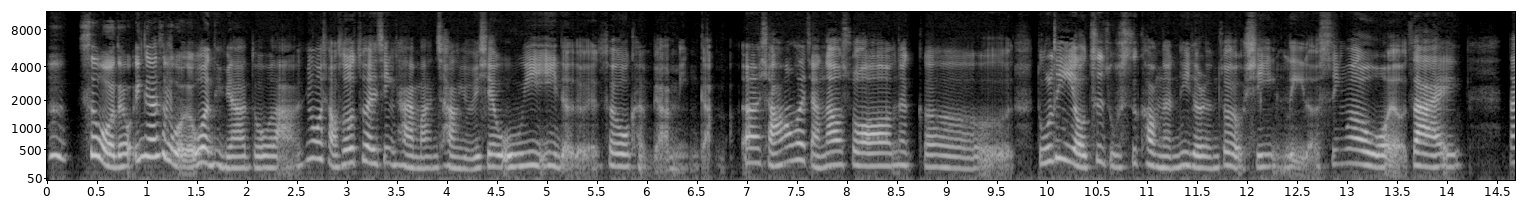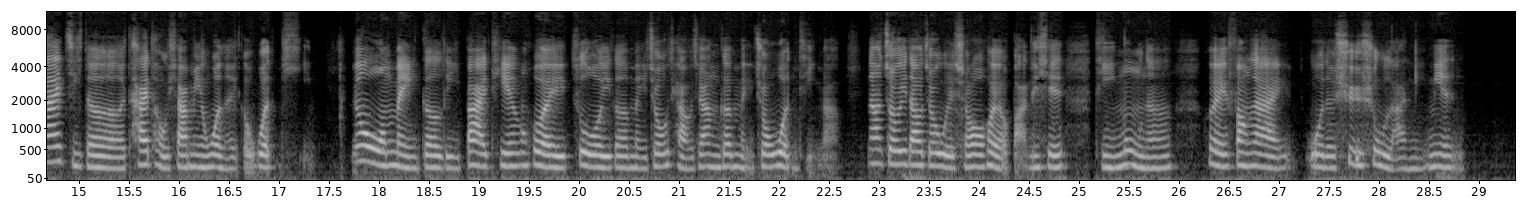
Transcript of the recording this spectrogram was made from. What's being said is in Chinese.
是我的，应该是我的问题比较多啦。因为我小时候最近还蛮常有一些无意义的留言，所以我可能比较敏感吧。呃，小汉会讲到说，那个独立有自主思考能力的人最有吸引力了，是因为我有在那一集的 title 下面问了一个问题。因为我每个礼拜天会做一个每周挑战跟每周问题嘛，那周一到周五的时候会有把那些题目呢，会放在我的叙述栏里面。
